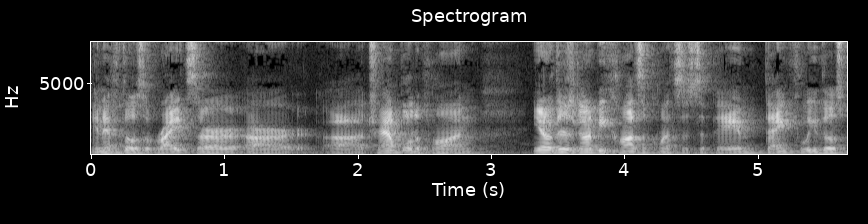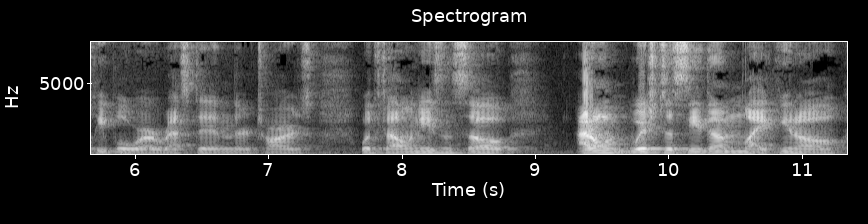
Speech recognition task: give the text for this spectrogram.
And yeah. if those rights are are uh, trampled upon, you know, there's going to be consequences to pay. And thankfully, those people were arrested and they're charged with felonies. And so, I don't wish to see them like you know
